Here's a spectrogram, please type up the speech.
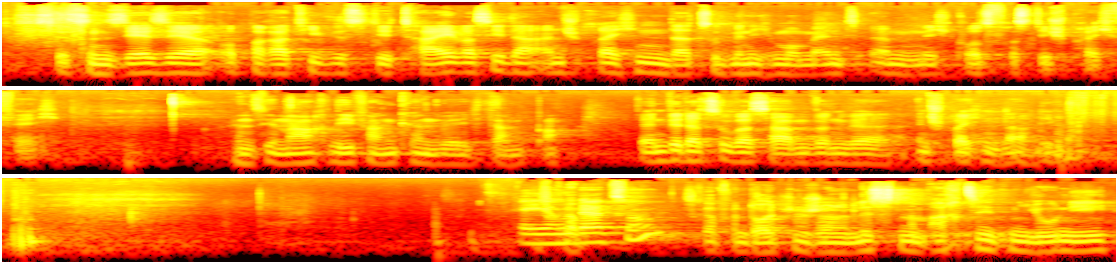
Das ist jetzt ein sehr, sehr operatives Detail, was Sie da ansprechen. Dazu bin ich im Moment ähm, nicht kurzfristig sprechfähig. Wenn Sie nachliefern können, wäre ich dankbar. Wenn wir dazu was haben, würden wir entsprechend nachliefern. Herr Jung dazu? Es gab von deutschen Journalisten am 18. Juni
